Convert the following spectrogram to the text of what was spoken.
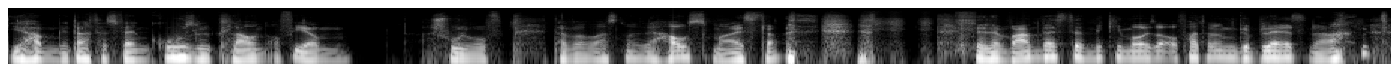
Die haben gedacht, das wäre ein Gruselclown auf ihrem Schulhof. Da war was nur der Hausmeister, der eine Warnweste, Mickey Mäuse auf hatte und ein Gebläs in der Hand.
